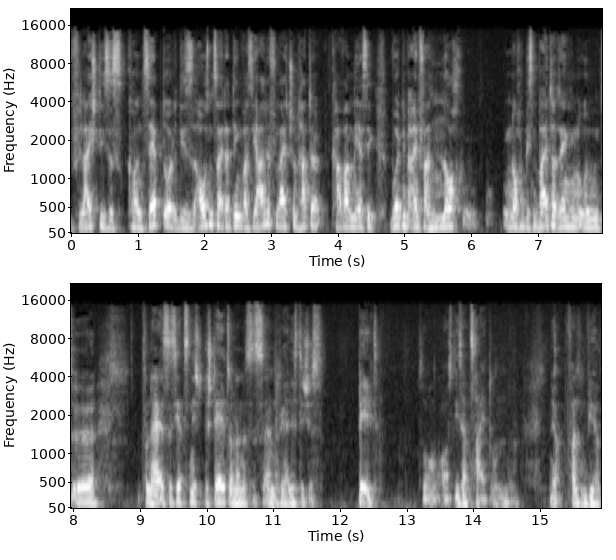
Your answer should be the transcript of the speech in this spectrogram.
vielleicht dieses Konzept oder dieses Außenseiter-Ding, was Jade vielleicht schon hatte, covermäßig, wollten wir einfach noch, noch ein bisschen weiterdenken und äh, von daher ist es jetzt nicht gestellt, sondern es ist ein realistisches Bild so aus dieser Zeit und äh, ja, fanden wir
